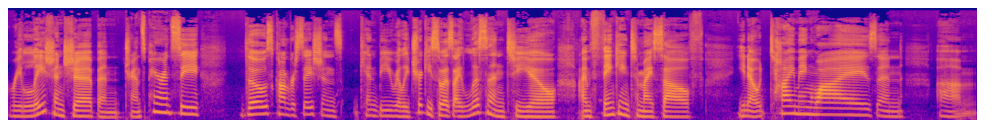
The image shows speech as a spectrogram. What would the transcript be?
relationship and transparency, those conversations can be really tricky. So as I listen to you, I'm thinking to myself, you know, timing wise and um,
